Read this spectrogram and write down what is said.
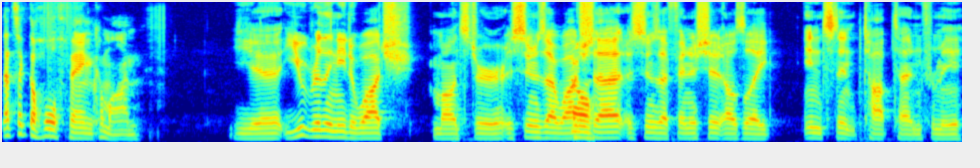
that's like the whole thing. Come on. Yeah, you really need to watch Monster. As soon as I watched that, as soon as I finished it, I was like instant top 10 for me.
